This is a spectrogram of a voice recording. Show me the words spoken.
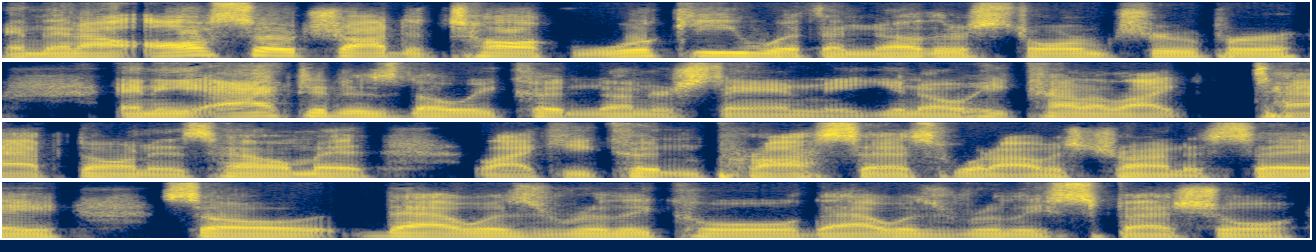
And then I also tried to talk Wookiee with another stormtrooper, and he acted as though he couldn't understand me. You know, he kind of like tapped on his helmet, like he couldn't process what I was trying to say. So that was really cool. That was really special.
